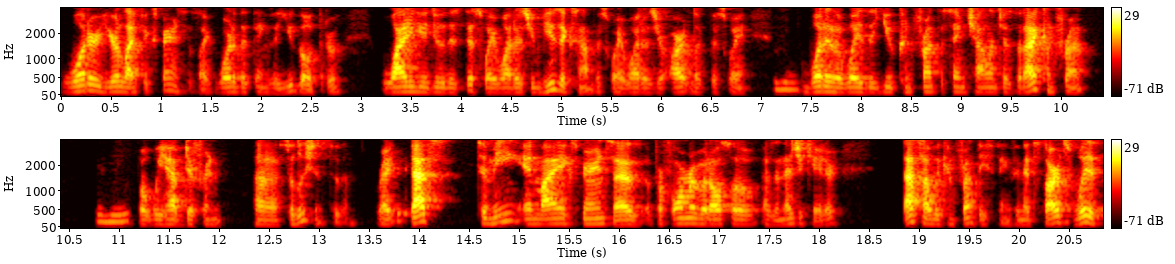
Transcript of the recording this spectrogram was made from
what are your life experiences? Like, what are the things that you go through? Why do you do this this way? Why does your music sound this way? Why does your art look this way? Mm-hmm. what are the ways that you confront the same challenges that I confront, mm-hmm. but we have different uh, solutions to them, right? That's to me, in my experience as a performer, but also as an educator, that's how we confront these things. And it starts with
